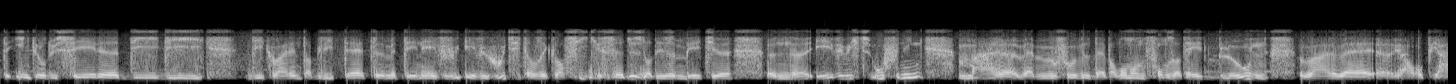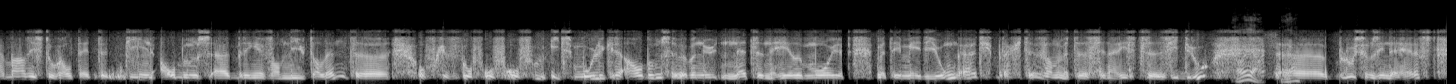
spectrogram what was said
te introduceren die, die, die qua rentabiliteit meteen even, even goed zit als de klassiekers. Hè. Dus dat is een beetje een evenwichtsoefening. Maar we hebben bijvoorbeeld bij Ballon een fonds dat heet Blown, waar wij ja, op jaarbasis toch altijd tien albums uitbrengen van nieuw talent. Of, of, of, of, iets moeilijkere albums. We hebben nu net een hele mooie met Eme de Jong uitgebracht, van, met de scenarist eh, Zidrou. Oh ja, ja. Bloesems in de herfst.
